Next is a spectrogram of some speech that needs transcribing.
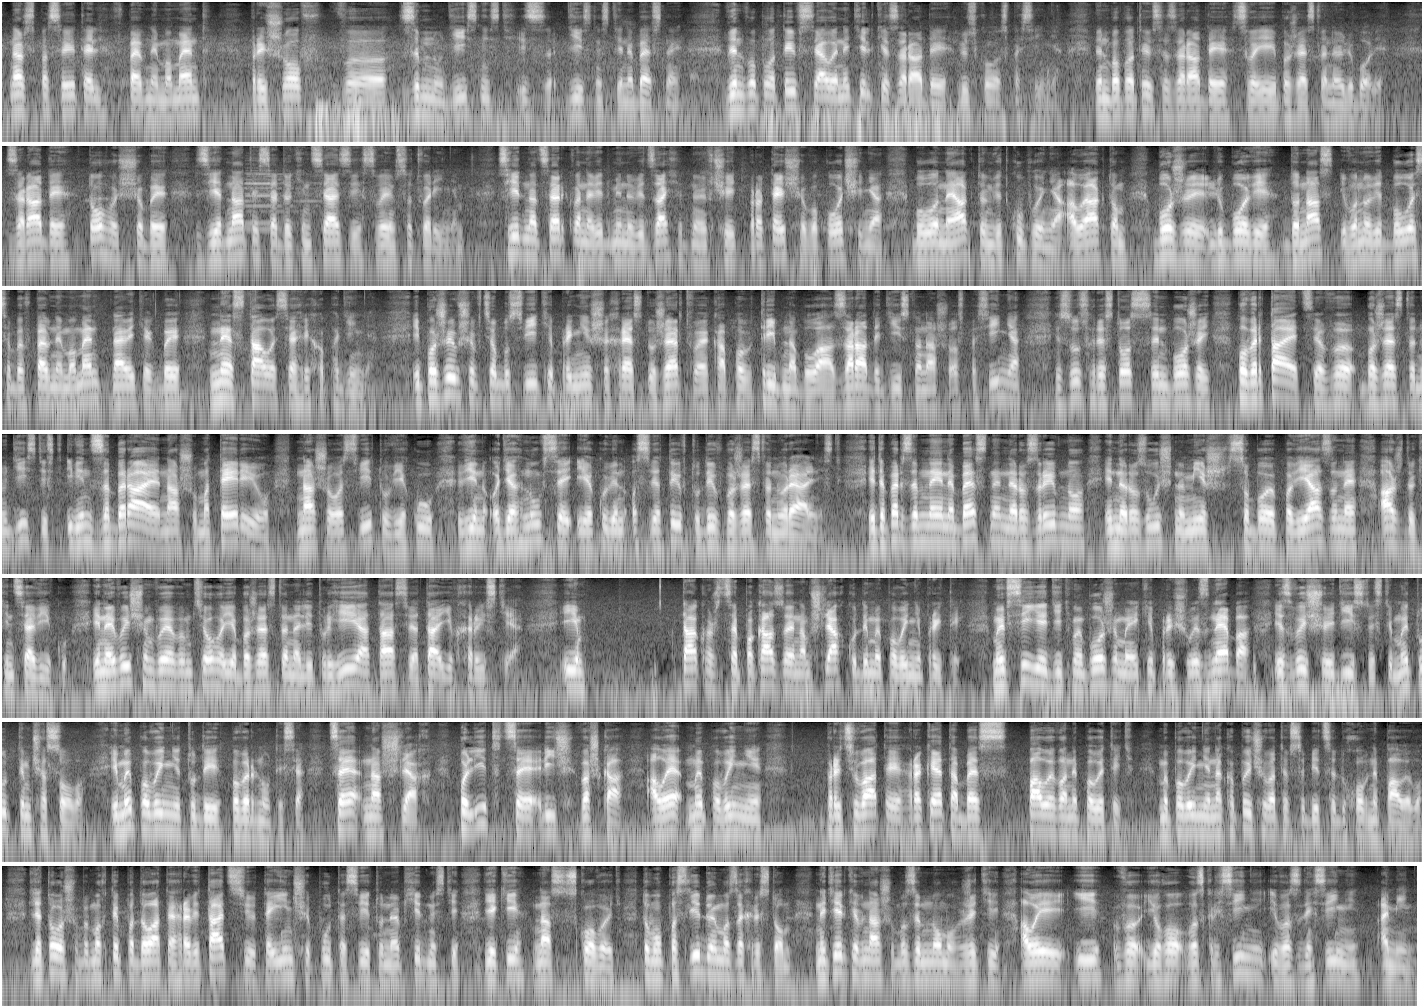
Наш Спаситель в певний момент прийшов в земну дійсність із дійсності небесної. Він воплотився, але не тільки заради людського спасіння. Він воплотився заради своєї божественної любові заради того, щоб з'єднатися до кінця зі своїм сотворінням. Східна церква, на відміну від західної, вчить про те, що воплочення було не актом відкуплення, але актом Божої любові до нас, і воно відбулося би в певний момент, навіть якби не сталося гріхопадіння. І поживши в цьому світі, принісши хресту жертву, яка потрібна була заради дійсно нашого спасіння, Ісус Христос, Син Божий, повертається в божественну дійсність, і Він забирає нашу матерію нашого світу, в яку він одягнувся і яку він освятив туди в божественну реальність. І тепер земне і небесне нерозривно і нерозлучно між собою пов'язане аж до кінця віку. І найвищим виявом цього є божественна літургія та свята Євхаристія. І також це показує нам шлях, куди ми повинні прийти. Ми всі є дітьми Божими, які прийшли з неба і з вищої дійсності. Ми тут тимчасово, і ми повинні туди повернутися. Це наш шлях. Політ це річ важка, але ми повинні працювати. Ракета без палива не полетить. Ми повинні накопичувати в собі це духовне паливо для того, щоб могти подолати гравітацію та інші пути світу необхідності, які нас сковують. Тому послідуємо за Христом не тільки в нашому земному житті, але і в Його Воскресінні і Вознесінні. Амінь.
